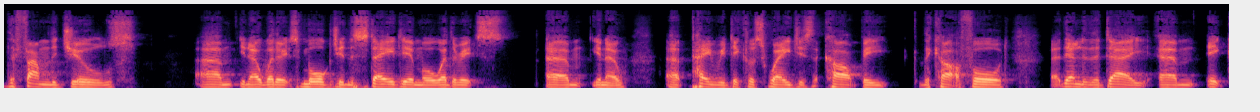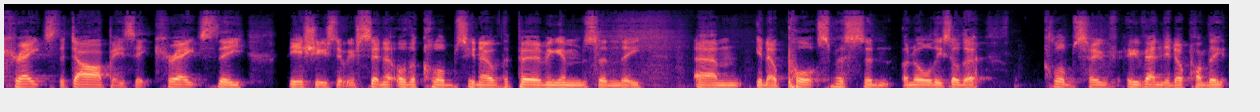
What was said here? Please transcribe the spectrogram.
the family jewels. Um, you know, whether it's mortgaging the stadium or whether it's um, you know uh, paying ridiculous wages that can't be they can't afford. At the end of the day, um, it creates the derbies. It creates the the issues that we've seen at other clubs. You know, the Birmingham's and the um, you know Portsmouths and and all these other clubs who've who've ended up on the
